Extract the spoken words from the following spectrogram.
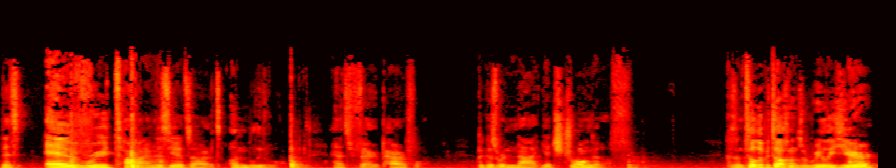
That's every time this Yetzer Hara. It's unbelievable. And it's very powerful. Because we're not yet strong enough. Because until the bitachon is really here,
